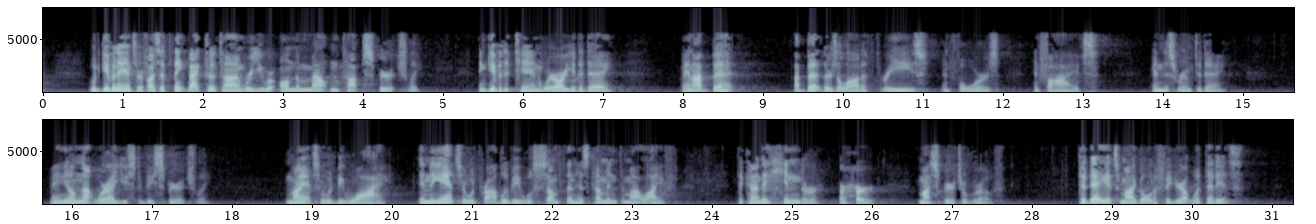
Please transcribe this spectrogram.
would give an answer. If I said, think back to a time where you were on the mountaintop spiritually and give it a 10, where are you today? Man, I bet I bet there's a lot of threes and fours and fives in this room today. Man, you know, I'm not where I used to be spiritually. My answer would be, why? And the answer would probably be, well, something has come into my life to kind of hinder or hurt my spiritual growth. Today, it's my goal to figure out what that is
